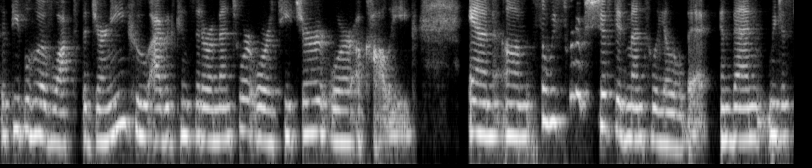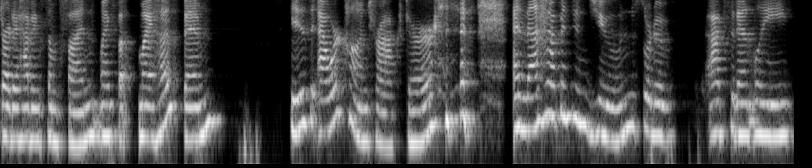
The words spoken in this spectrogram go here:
the people who have walked the journey, who I would consider a mentor or a teacher or a colleague. And um, so we sort of shifted mentally a little bit, and then we just started having some fun. My my husband is our contractor, and that happened in June, sort of accidentally.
